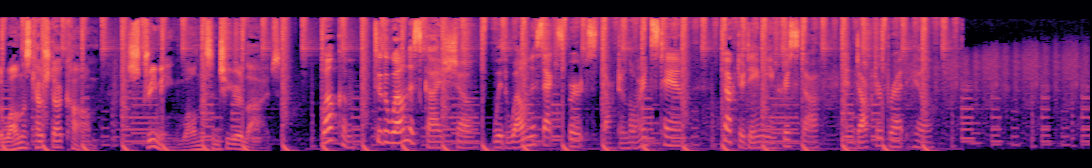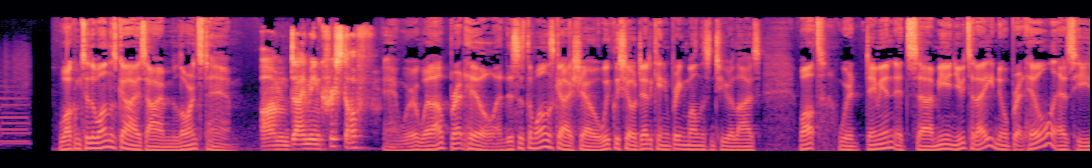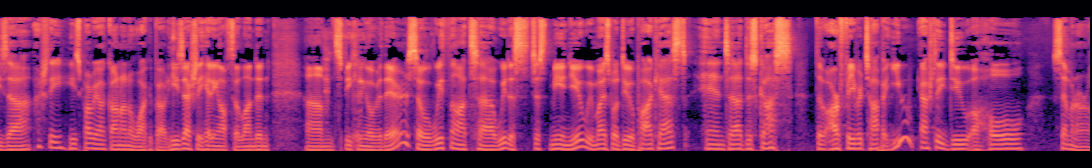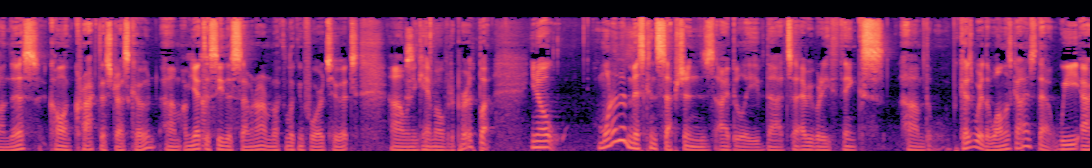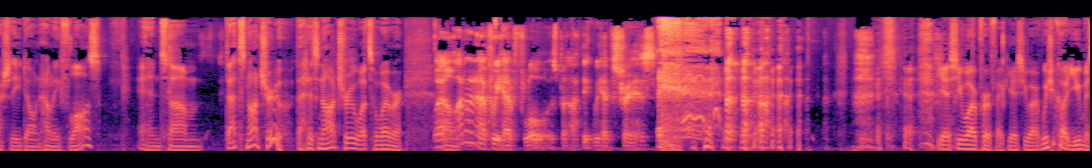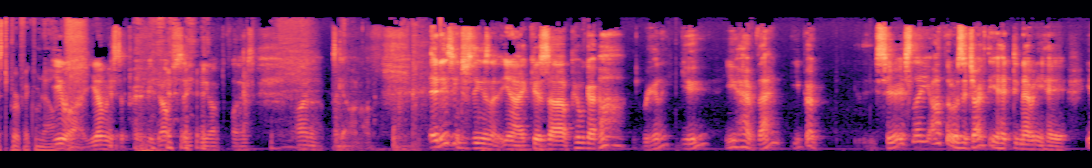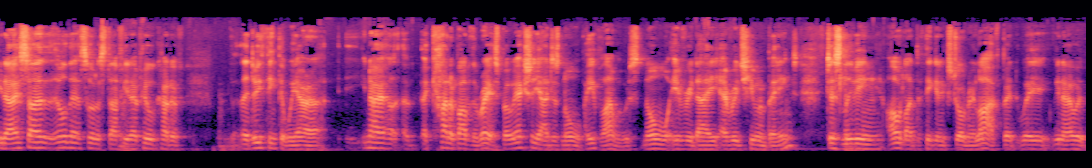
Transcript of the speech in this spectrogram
thewellnesscouch.com, streaming wellness into your lives. Welcome to the Wellness Guys Show with wellness experts Dr. Lawrence Tam, Dr. Damian Kristof, and Dr. Brett Hill. Welcome to the Wellness Guys. I'm Lawrence Tam. I'm Damian Kristof. And we're without Brett Hill. And this is the Wellness Guy Show, a weekly show dedicating bringing wellness into your lives. Walt, we're Damian. It's uh, me and you today. No Brett Hill, as he's uh, actually he's probably gone on a walkabout. He's actually heading off to London, um, speaking over there. So we thought uh, we just just me and you. We might as well do a podcast and uh, discuss the our favorite topic. You actually do a whole seminar on this called "Crack the Stress Code." Um, I'm yet to see this seminar. I'm look, looking forward to it uh, when you came over to Perth. But you know, one of the misconceptions I believe that uh, everybody thinks um, the, because we're the wellness guys that we actually don't have any flaws, and um, that's not true. That is not true whatsoever. Well, um, I don't know if we have flaws, but I think we have stress. yes, you are perfect. Yes, you are. We should call you Mr. Perfect from now on. You are. You're Mr. Perfect. I've seen you up close. I know what's going on. It is interesting, isn't it? You know, because uh, people go, oh, really? You? You have that? You've got seriously? I thought it was a joke that you had, didn't have any hair. You know, so all that sort of stuff. You know, people kind of they do think that we are, you know, a, a, cut above the rest, but we actually are just normal people, aren't we? We're just normal, everyday, average human beings, just living. I would like to think an extraordinary life, but we, you know, we,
